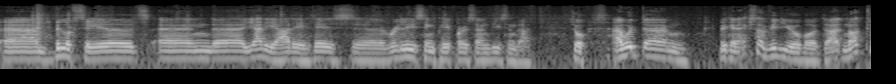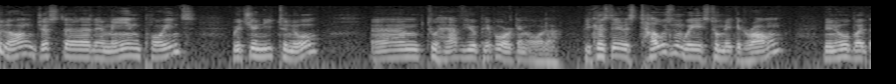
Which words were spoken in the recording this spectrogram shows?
Um, bill of sales and uh, yada yada there's uh, releasing papers and this and that. So i would um, make an extra video about that. Not too long just uh, the main points which you need to know um, to have your paperwork in order. Because there is thousand ways to make it wrong you know but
